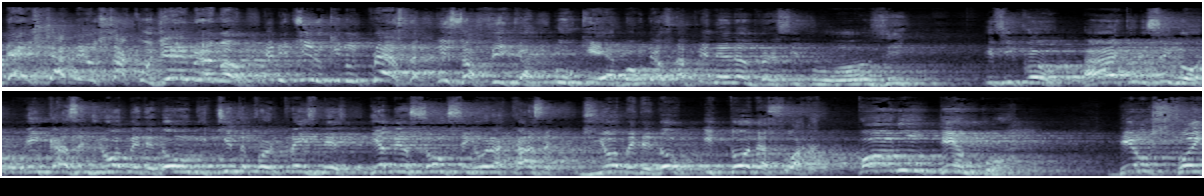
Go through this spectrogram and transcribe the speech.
Deixa Deus sacudir, meu irmão. Ele tira o que não presta e só fica o que é bom. Deus está peneirando, versículo 11. E ficou a arca do Senhor em casa de Obededom, obtida por três meses. E abençoou o Senhor a casa de Obededom e toda a sua casa. Por um tempo, Deus foi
